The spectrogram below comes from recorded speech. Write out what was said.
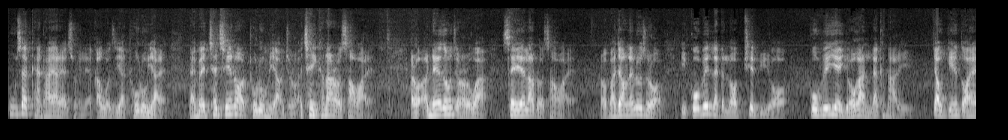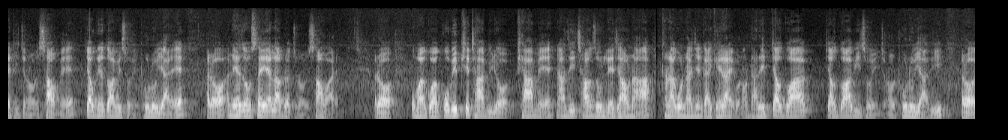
ကူးစက်ခံထားရတယ်ဆိုရင်လည်းကာကွယ်ဆေးကထိုးလို့ရတယ်။ဒါပေမဲ့ချက်ချင်းတော့ထိုးလို့မရဘူးကျွန်တော်အချိန်ခဏတော့စောင့်ရတယ်။အဲ့တော့အနည်းဆုံးကျွန်တော်တို့က10ရက်လောက်တော့စောင့်ရတယ်။အဲ့တော့ဘာကြောင့်လဲလို့ဆိုတော့ဒီကိုဗစ်လက်တလောဖြစ်ပြီးတော့ကိုဗစ်ရဲ့ယောဂလက္ခဏာတွေ ပျောက်ကင်းသွားတဲ့အထိကျွန်တော်တို့စောင့်မယ်။ပျောက်ကင်းသွားပြီဆိုရင်ထိုးလို့ရတယ်။အဲ့တော့အနည်းဆုံး10ရက်လောက်တော့ကျွန်တော်တို့စောင့်ရတယ်။အဲ့တော့ဟိုမှာကိုကကိုဗစ်ဖြစ်ထားပြီးတော့ဖျားမယ်နှာစေးချောင်းဆိုးလဲချောင်းတာခန္ဓာကိုယ်နာကျင်ကြိုက်ခဲတာတွေပေါ့နော်ဒါတွေပျောက်သွားပျောက်သွားပြီဆိုရင်ကျွန်တော်ထိုးလို့ရပြီအဲ့တော့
